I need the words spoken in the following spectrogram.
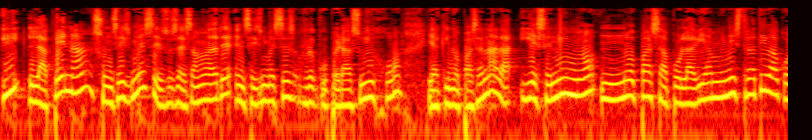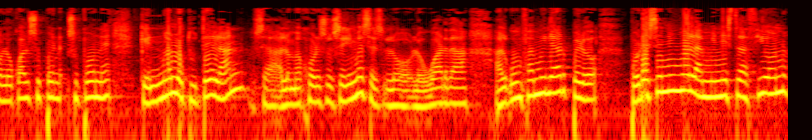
y la pena son seis meses. O sea, esa madre en seis meses recupera a su hijo y aquí no pasa nada. Y ese niño no pasa por la vía administrativa, con lo cual supone, que no lo tutelan, o sea, a lo mejor esos seis meses lo, lo guarda algún familiar, pero por ese niño la administración,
